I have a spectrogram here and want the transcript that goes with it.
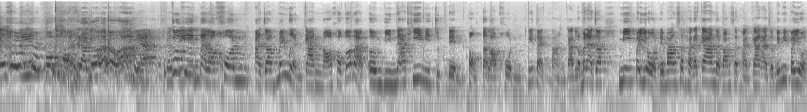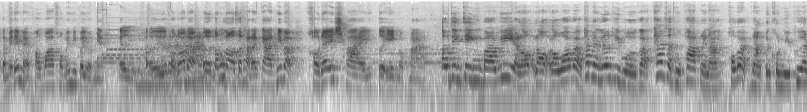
ก็จริง แล้วก็แบบว่า ก็คือแต่ละคน อาจจะไม่เหมือนกันเนาะเขาก็แบบเออมีหน้าที่มีจุดเด่นของแต่ละคนที่แตกต่างกัน แล้วมันอาจจะมีประโยชน์ในบางสถานการณ์แต่บางสถานการณ์อาจจะไม่มีประโยชน์แต่ไม่ได้หมายความว่าเขาไม่มีประโยชน์ไงเออเออเขาก็แบบเออต้องรอสถานการณ์ที่แบบเขาได้ใช้ตัวเองออกมา เอาจริง ๆ บาร์บี้อะเราเราเราว่าแบบถ้าเป็นเรื่องทีมเวิร์กอะแทบจะทุกภาคเลยนะ เพราะแบบนางเป็นคนมีเพื่อน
